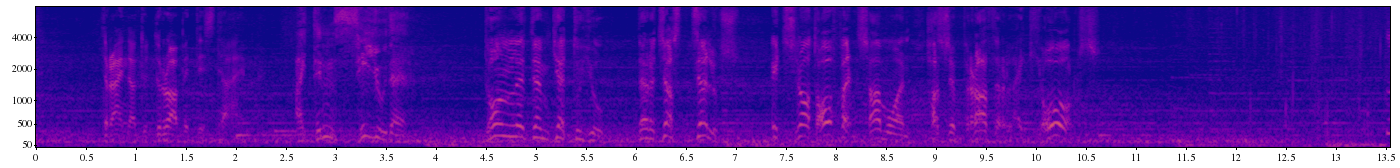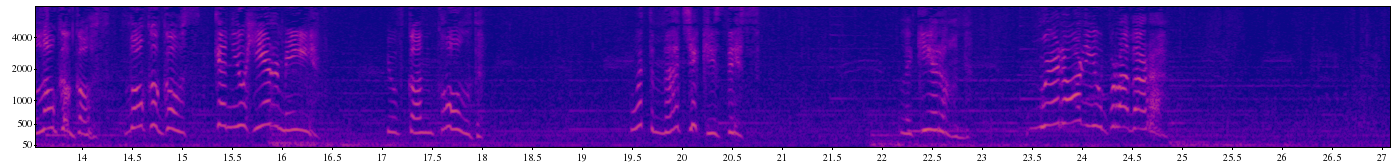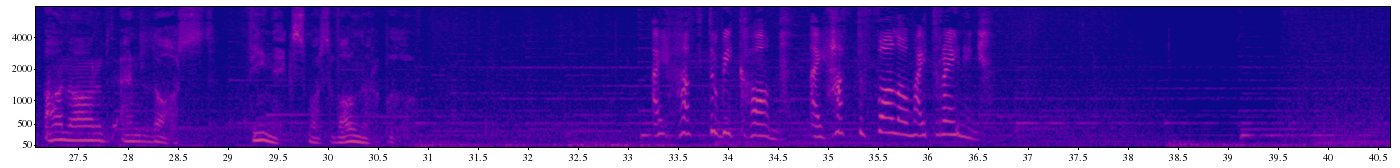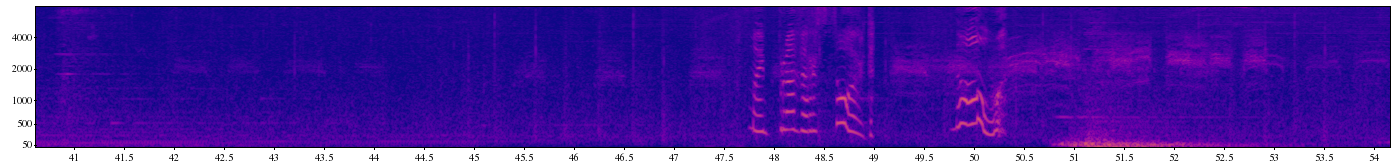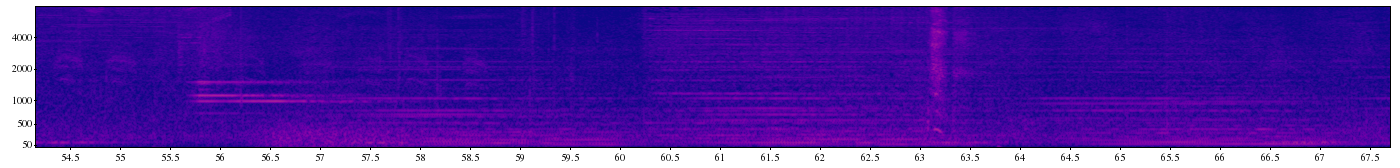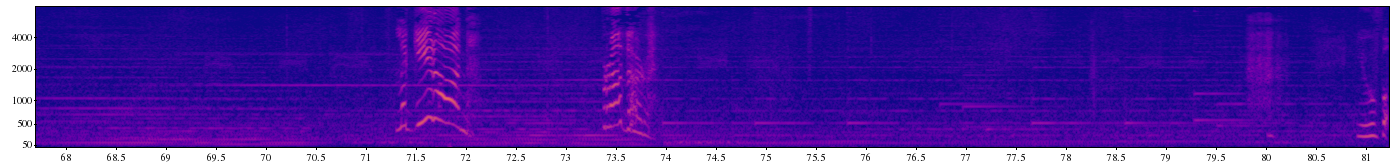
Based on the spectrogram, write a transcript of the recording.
Try not to drop it this time. I didn't see you there. Don't let them get to you. They're just jealous. It's not often someone has a brother like yours. Locogos! Locogos! Can you hear me? You've gone cold. What magic is this? Ligyron! Where are you, brother? Unarmed and lost, Fenyx was vulnerable. I have to be calm. I have to follow my training. My brother's sword! No!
